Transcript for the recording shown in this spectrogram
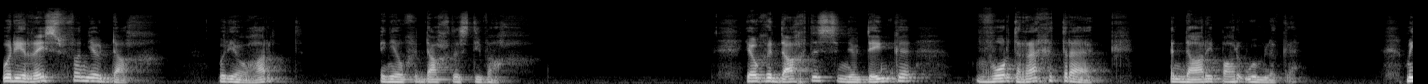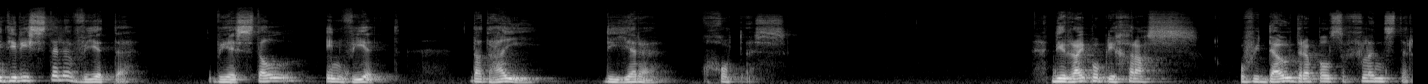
oor die res van jou dag, oor jou hart en jou gedagtes die wag. Jou gedagtes en jou denke word reggetrek in daardie paar oomblikke. Met hierdie stille wete, wees stil en weet dat hy die Here God is die ryp op die gras of die doudruppels se glinster.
